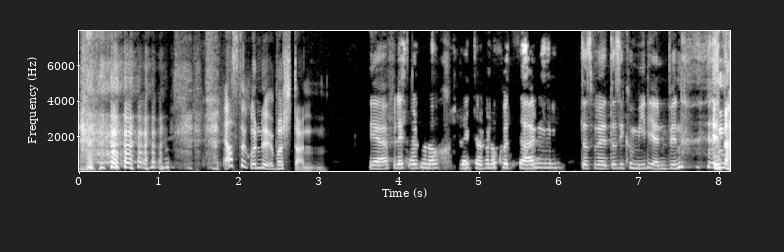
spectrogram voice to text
Erste Runde überstanden. Ja, vielleicht sollte man noch, vielleicht sollte man noch kurz sagen, dass, wir, dass ich Comedian bin. Genau,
